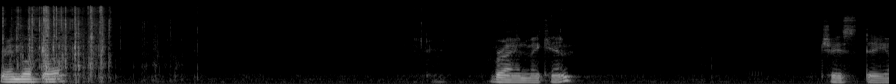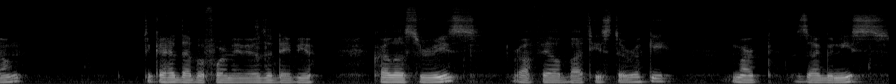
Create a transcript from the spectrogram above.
rainbow foil. Brian McCann. Chase De Jong. I think I had that before, maybe it was a debut. Carlos Ruiz. Rafael Bautista rookie. Mark Zagunis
